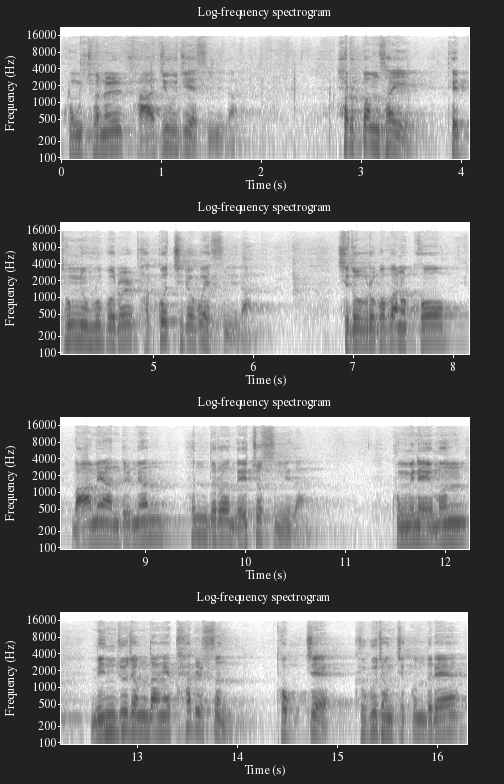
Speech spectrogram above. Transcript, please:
공천을 좌지우지했습니다. 하룻밤 사이 대통령 후보를 바꿔치려고 했습니다. 지도부로 뽑아놓고 마음에 안 들면 흔들어 내쫓습니다. 국민의힘은 민주정당의 탈을 쓴 독재, 극우 정치꾼들의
